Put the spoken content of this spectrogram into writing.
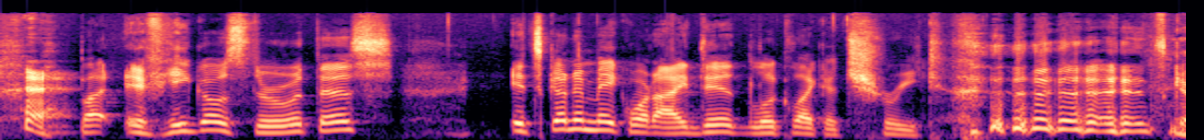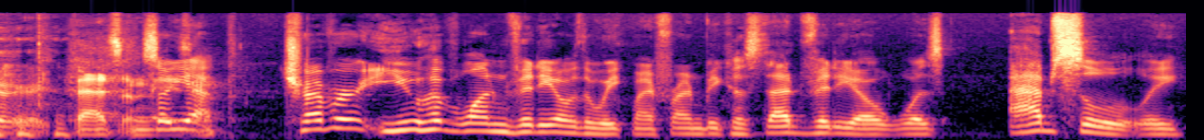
but if he goes through with this, it's gonna make what I did look like a treat. it's great. That's amazing. So yeah, Trevor, you have won video of the week, my friend, because that video was absolutely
